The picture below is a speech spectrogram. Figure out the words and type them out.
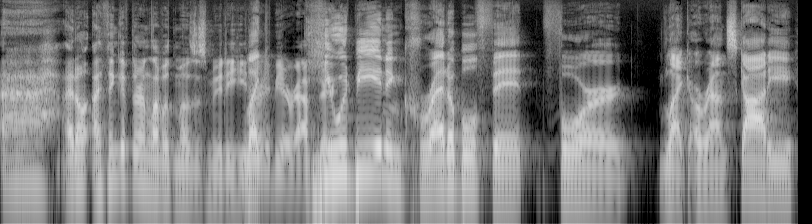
Ah, I don't. I think if they're in love with Moses Moody, he'd Like, already be a Raptor. He would be an incredible fit for like around Scotty,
